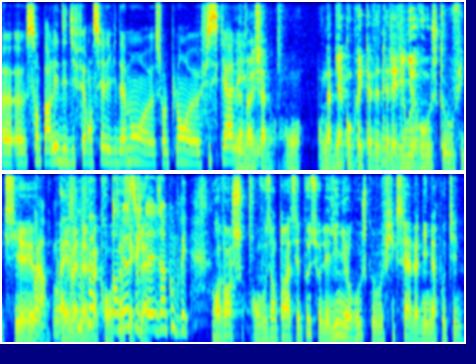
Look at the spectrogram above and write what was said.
euh, euh, sans parler des différentiels évidemment sur le plan fiscal. Madame Maréchal, on, a bien compris quelles étaient les lignes rouges que vous fixiez à Emmanuel Macron. Tant mieux si vous avez bien compris. En revanche, on vous entend assez peu sur les lignes rouges que vous fixez à Vladimir Poutine.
